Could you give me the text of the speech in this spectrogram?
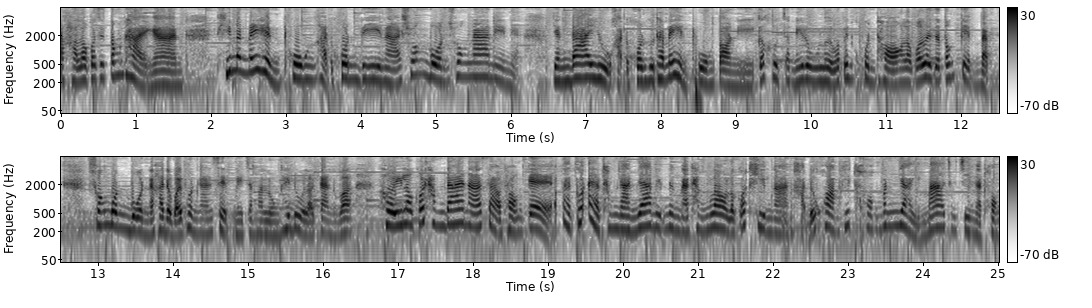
นะคะ เราก็จะต้องถ่ายงาน ที่มันไม่เห็นพุงค่ะทุกคนดีนะ ช่วงบนช่วงหน้าเมย์เนี่ย ยังได้อยู่ค่ะทุกคนคือถ้าไม่เห็นพุงตอนนี้ก็คือจะไม่รู้เลยว่าเป็นคนท้องเราก็เลยจะต้องเก็บแบบช่วงบนๆนนะคะ เดี๋ยวไว้ผลงานเสร็จเมย์จะมาลงให้ดูแล้วกันว่า เฮ้ยเราก็ทำได้นะสาวท้องแก่ แต่ก็แอบทำงานยากนิดนึงนะ ทั้งเราแล้วก็ทีมงานค่ะ ด้วยความที่ท้องมันใหญ่มากจริง ๆอะท้อง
